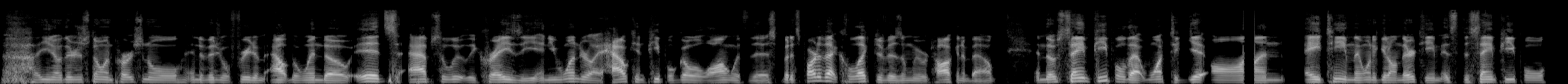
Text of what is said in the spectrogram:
you know they're just throwing personal individual freedom out the window. It's absolutely crazy and you wonder like how can people go along with this? But it's part of that collectivism we were talking about and those same people that want to get on a team they want to get on their team it's the same people.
